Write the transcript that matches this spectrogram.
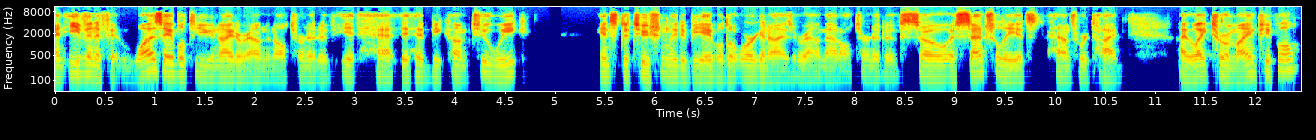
And even if it was able to unite around an alternative, it had, it had become too weak institutionally to be able to organize around that alternative. So essentially, its hands were tied. I like to remind people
